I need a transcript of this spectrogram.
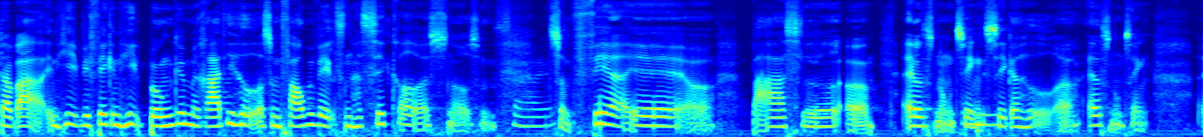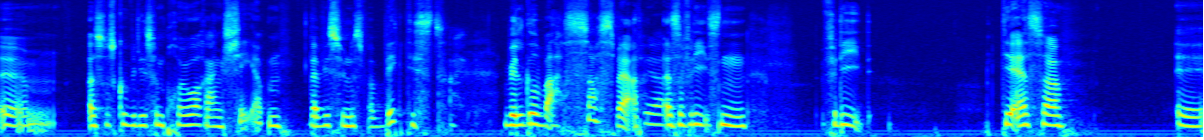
der var en helt, vi fik en helt bunke med rettigheder, som fagbevægelsen har sikret os, sådan noget som som ferie og barsel og alle sådan nogle ting, mm. sikkerhed og alle sådan nogle ting. Øhm, og så skulle vi ligesom prøve at rangere dem, hvad vi synes var vigtigst. Ej. Hvilket var så svært. Ja. Altså fordi sådan, fordi det er så øh,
